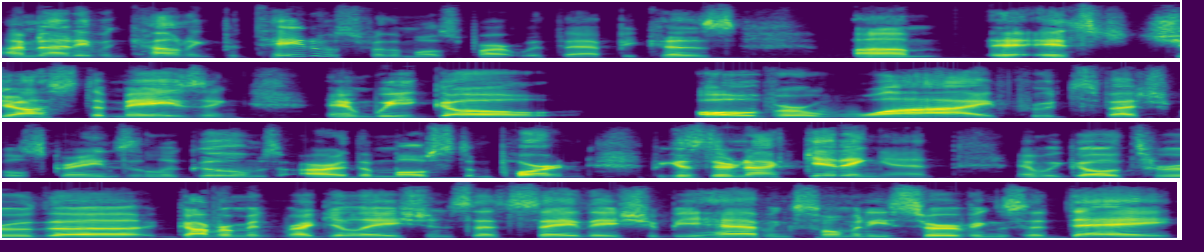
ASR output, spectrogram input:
I'm not even counting potatoes for the most part with that because um, it, it's just amazing. And we go over why fruits, vegetables, grains, and legumes are the most important because they're not getting it. And we go through the government regulations that say they should be having so many servings a day,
